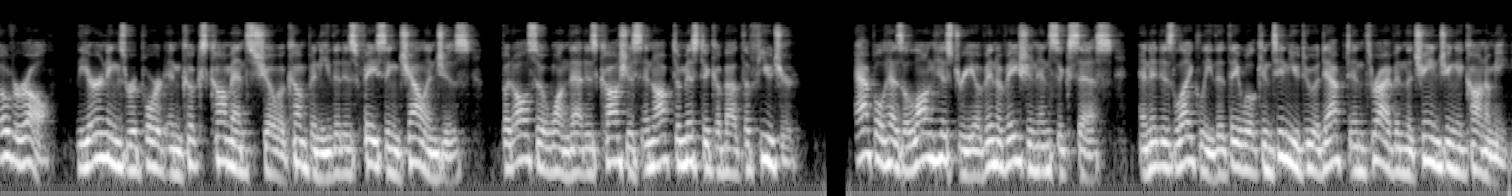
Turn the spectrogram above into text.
Overall, the earnings report and Cook's comments show a company that is facing challenges, but also one that is cautious and optimistic about the future. Apple has a long history of innovation and success, and it is likely that they will continue to adapt and thrive in the changing economy.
